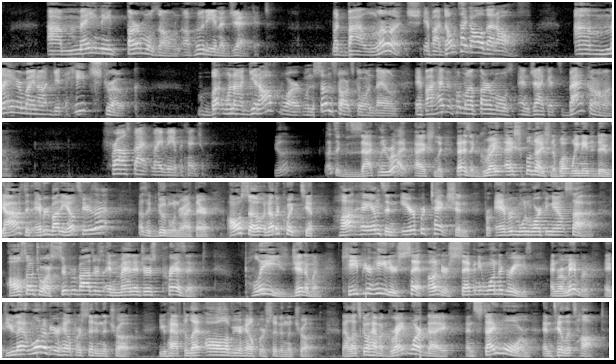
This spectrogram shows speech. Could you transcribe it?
I may need thermals on, a hoodie, and a jacket. But by lunch, if I don't take all that off, I may or may not get heat stroke. But when I get off work, when the sun starts going down, if I haven't put my thermals and jackets back on, frostbite may be a potential. That? That's exactly right, actually. That is a great explanation of what we need to do. Guys, did everybody else hear that? That's a good one right there. Also, another quick tip hot hands and ear protection for everyone working outside. Also, to our supervisors and managers present, please, gentlemen, keep your heaters set under 71 degrees. And remember, if you let one of your helpers sit in the truck, you have to let all of your helpers sit in the truck. Now let's go have a great work day and stay warm until it's hot.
